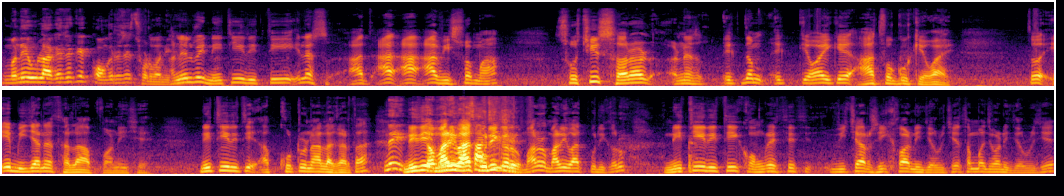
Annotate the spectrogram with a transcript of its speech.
મને એવું લાગે છે કે કોંગ્રેસે છોડવાની. અનિલભાઈ નીતિ રીતિ એટલે આ આ- વિશ્વમાં સૌથી સરળ અને એકદમ એક કહેવાય કે હાથ વગું કહેવાય તો એ બીજાને સલાહ આપવાની છે. નીતિ રીતિ ખોટું ના લગાડતા. નીતિ મારી વાત પૂરી કરું મારો મારી વાત પૂરી કરું. નીતિ રીતિ કોંગ્રેસથી વિચાર શીખવાની જરૂર છે સમજવાની જરૂર છે.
